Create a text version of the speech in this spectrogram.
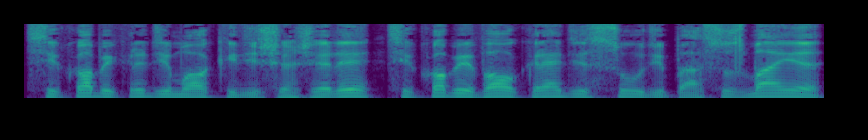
Cicobi Credimoc de Xanxerê, Cicobi Valcred Sul de Passos Maia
